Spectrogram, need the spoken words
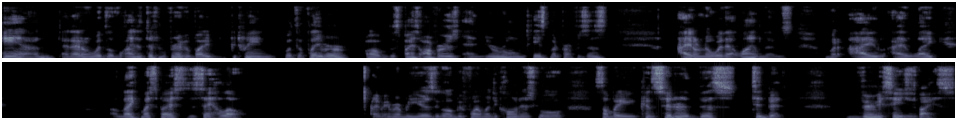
can, and I don't know the line is different for everybody between what the flavor of the spice offers and your own taste bud preferences. I don't know where that line lives, but I I like I like my spices to say hello. I remember years ago before I went to culinary school, somebody considered this tidbit very sage advice.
